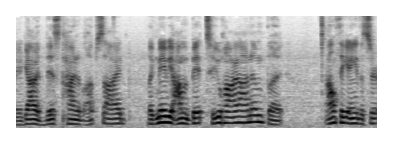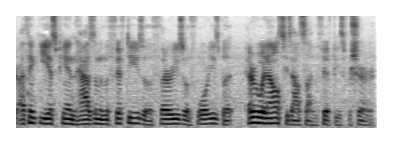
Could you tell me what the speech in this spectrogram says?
Like a guy with this kind of upside. Like maybe I'm a bit too high on him, but I don't think any of the. I think ESPN has him in the 50s or the 30s or the 40s, but everyone else he's outside the 50s for sure.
